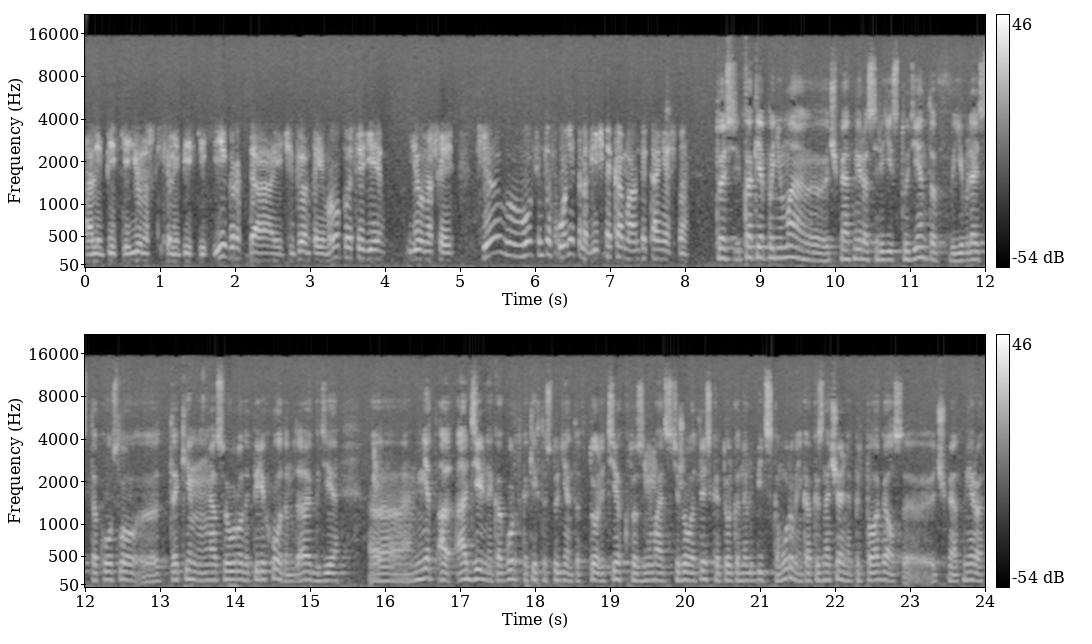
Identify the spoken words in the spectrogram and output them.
олимпийских, юношеских олимпийских игр. Да, и чемпионка Европы среди юношей. Все, в общем-то, входят различные команды, конечно. То есть, как я понимаю, чемпионат мира среди студентов является такого слова, таким э, своего рода переходом, да, где э, нет отдельной когорты каких-то студентов, то ли тех, кто занимается тяжелой атлетикой только на любительском уровне, как изначально предполагался э, чемпионат мира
